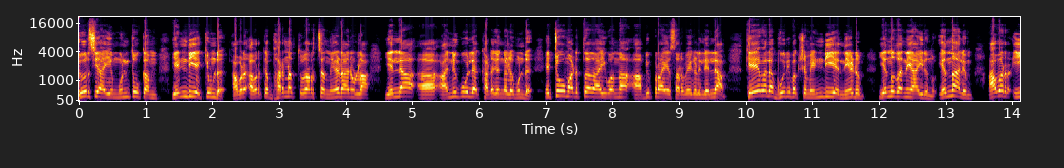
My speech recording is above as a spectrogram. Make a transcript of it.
തീർച്ചയായും മുൻതൂക്കം എൻ ഡി എക്കുണ്ട്. അവർ അവർക്ക് ഭരണ തുടർച്ച നേടാനുള്ള എല്ലാ അനുകൂല ഘടകങ്ങളുമുണ്ട്. ഏറ്റവും അടുത്തതായി വന്ന അഭിപ്രായ സർവേകളിലെല്ലാം കേവല ഭൂരിപക്ഷം എൻ ഡി എ നേടും എന്ന് തന്നെയായിരുന്നു. എന്നാലും അവർ ഈ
